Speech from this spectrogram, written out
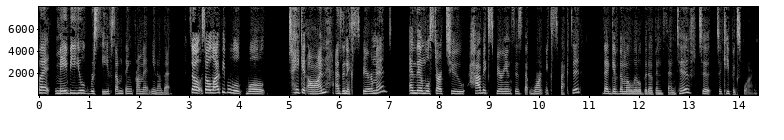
but maybe you'll receive something from it, you know, that. So, so a lot of people will, will take it on as an experiment and then we'll start to have experiences that weren't expected that give them a little bit of incentive to, to keep exploring.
